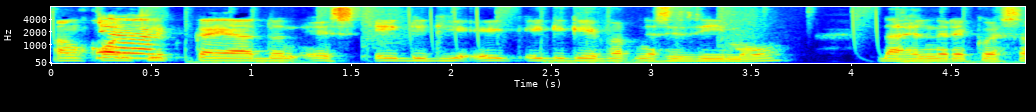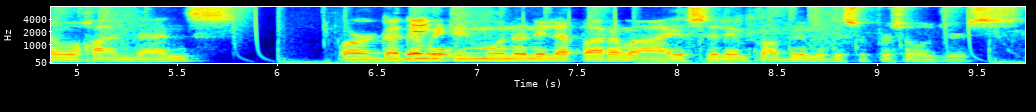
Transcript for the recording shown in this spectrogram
Ang conflict kaya doon is i-gi- i-give up niya si Zemo dahil ni-request ng Wakandans or gagamitin muna nila para maayos nila yung problem with the super soldiers.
